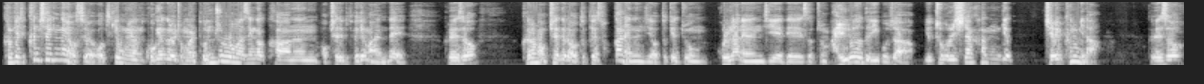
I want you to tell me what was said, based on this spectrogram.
그렇게 큰 책임감이 없어요. 어떻게 보면 고객을 정말 돈줄로만 생각하는 업체들이 되게 많은데 그래서 그런 업체들을 어떻게 속아내는지 어떻게 좀 골라내는지에 대해서 좀 알려드리고자 유튜브를 시작하는 게 제일 큽니다. 그래서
